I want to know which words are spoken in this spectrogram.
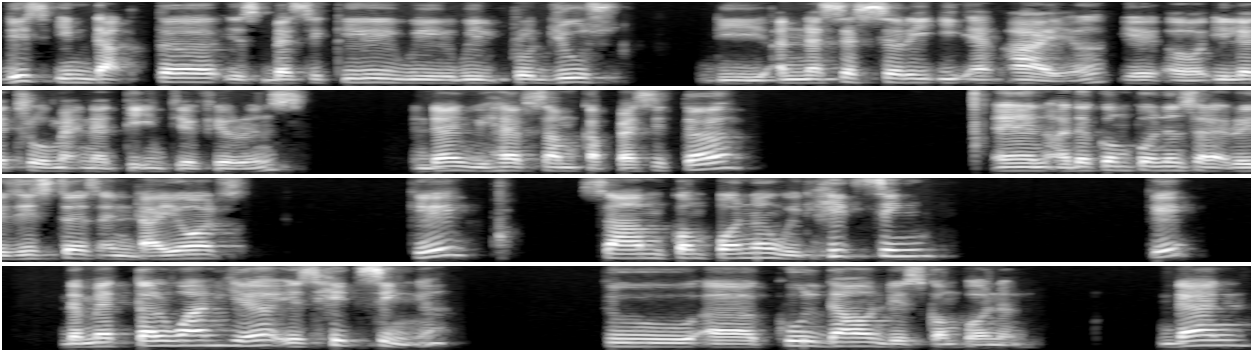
This inductor is basically we will produce the unnecessary EMI uh, uh, electromagnetic interference. And then we have some capacitor and other components like resistors and diodes. Okay? Some component with heat sink. Okay? The metal one here is heat sink uh, to uh, cool down this component. Then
